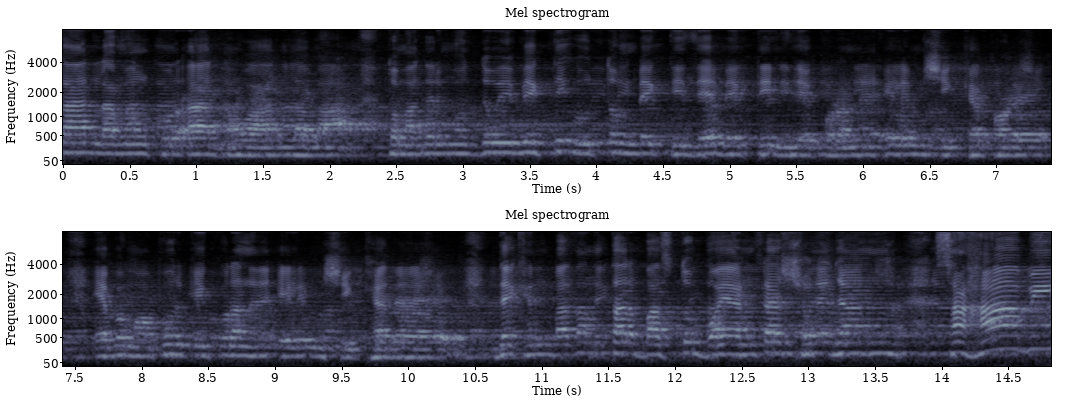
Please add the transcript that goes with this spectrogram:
তাআল্লামাল কোরআন ওয়া আল্লামা। তোমাদের মধ্যে ওই ব্যক্তি, উত্তম ব্যক্তি, যে ব্যক্তি নিজে কোরআনের এলেম শিক্ষা করে এবং অপরকে কোরআনের এলেম শিক্ষা দেয়। দেখেন বাদান, তার বাস্তব বয়ানটা শুনে যান। সাহাবি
